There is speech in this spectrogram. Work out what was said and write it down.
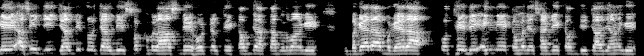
ਕਿ ਅਸੀਂ ਜੀ ਜਲਦੀ ਤੋਂ ਜਲਦੀ ਸੁਖ ਵਿਲਾਸ ਦੇ ਹੋਟਲ ਤੇ ਕਬਜ਼ਾ ਕਰ ਲਵਾਂਗੇ। ਵਗੈਰਾ ਵਗੈਰਾ ਉੱਥੇ ਦੇ ਇੰਨੇ ਕਮਰੇ ਸਾਡੇ ਕਬਜ਼ੇ ਚ ਆ ਜਾਣਗੇ।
